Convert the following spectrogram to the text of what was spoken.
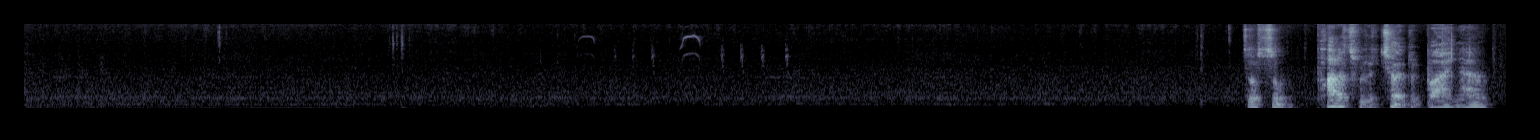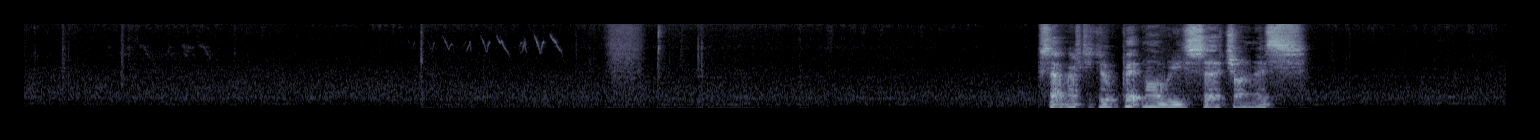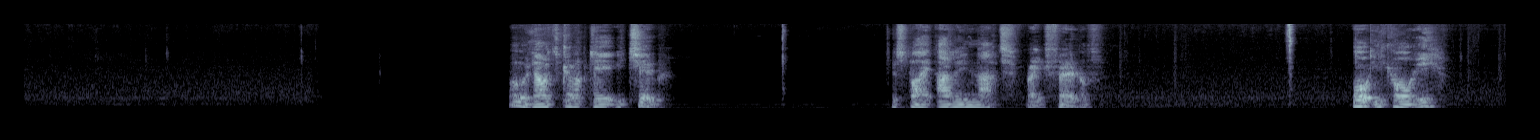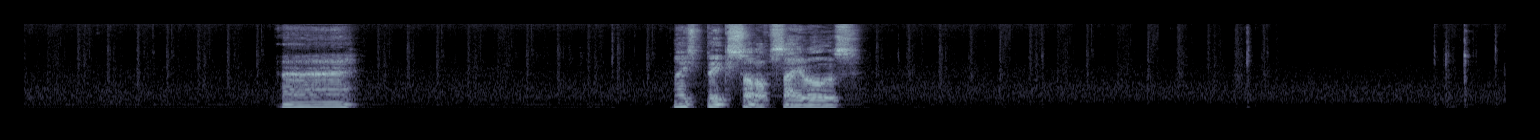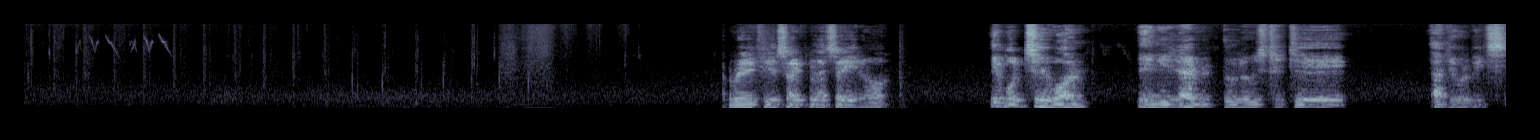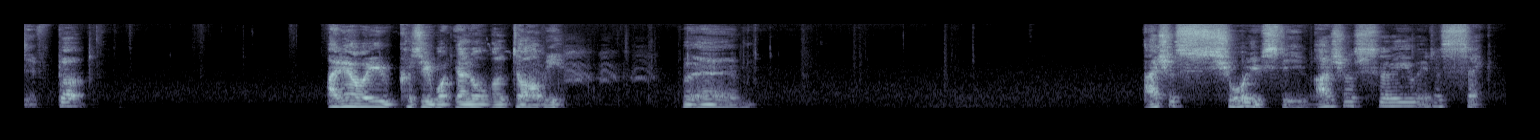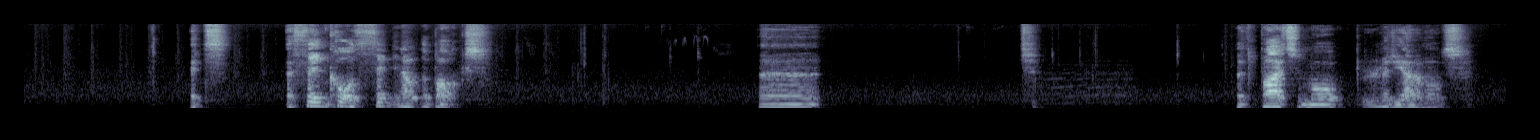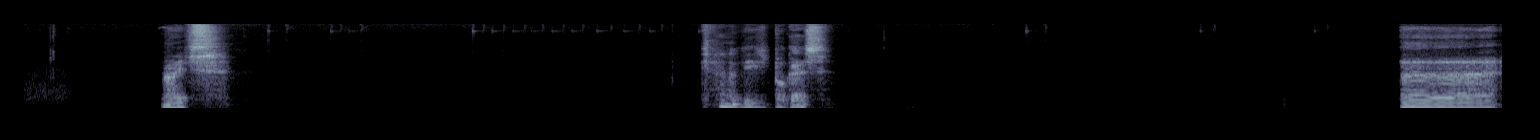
So some pallets would have turned it by now. So I'm going to have to do a bit more research on this. Oh, now it's gone up to 82. Just by adding that. Right, fair enough. 40 40. Uh, nice big sod of silos. Really feel sorry for let's say, you know, they won 2 1, they needed to lose today, and they would have been stiff. But I know you because you want your local derby. But um, I shall show you, Steve. I shall show you in a sec. It's a thing called thinking out the box. Uh, let's buy some more bloody animals. Right. Kind of these buggers. Uh,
